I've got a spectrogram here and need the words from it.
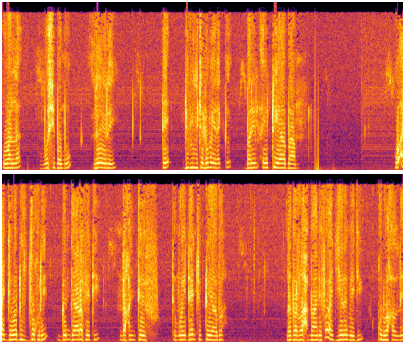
wala musiba mu rëy rëy te jubluwu ca lu may rekk baril ay tuyaabaam. wa ajj wa dul zuxri gën jaa rafeti ndaxañ téef te mooy dencub tuyaaba. La dal raxmaani fa aj yërëme ji waxal ne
